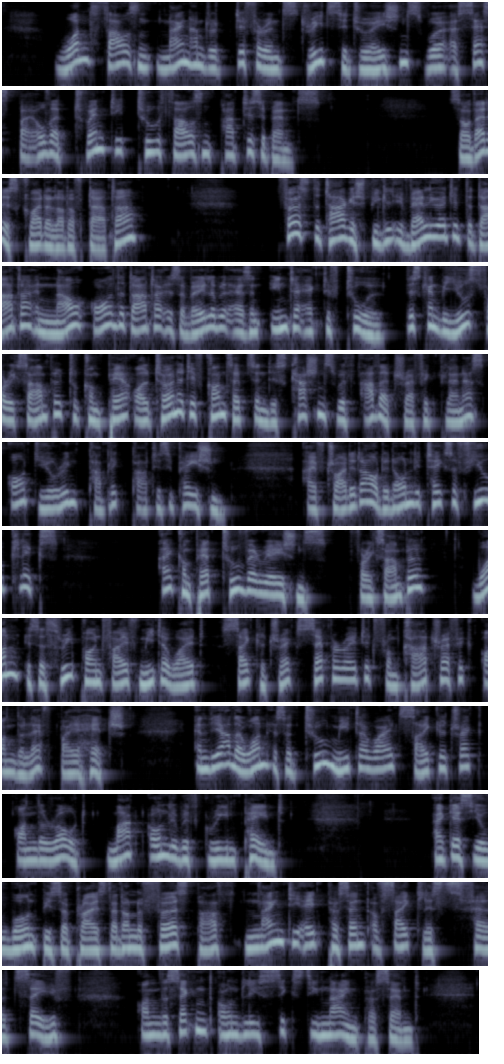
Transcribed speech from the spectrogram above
1,900 different street situations were assessed by over 22,000 participants. So that is quite a lot of data. First, the Tagesspiegel evaluated the data, and now all the data is available as an interactive tool. This can be used, for example, to compare alternative concepts in discussions with other traffic planners or during public participation. I've tried it out, it only takes a few clicks. I compared two variations. For example, one is a 3.5 meter wide cycle track separated from car traffic on the left by a hedge. And the other one is a 2 meter wide cycle track on the road, marked only with green paint. I guess you won't be surprised that on the first path, 98% of cyclists felt safe, on the second, only 69%.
